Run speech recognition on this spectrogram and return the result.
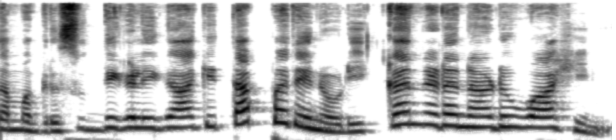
ಸಮಗ್ರ ಸುದ್ದಿಗಳಿಗಾಗಿ ತಪ್ಪದೆ ನೋಡಿ ಕನ್ನಡ ನಾಡು ವಾಹಿನಿ.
